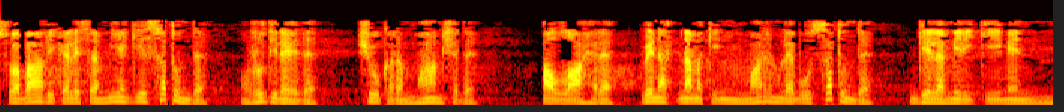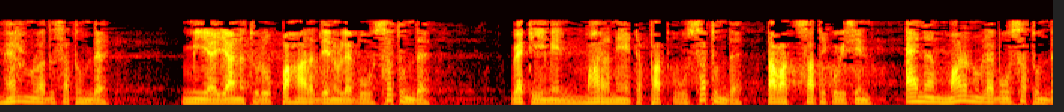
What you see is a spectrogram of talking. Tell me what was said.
ස්වභාවික ලෙස මියගිය සතුන්ද රුධිරයද ශූකර මාංශද? අල්ලාහ හැර වෙනත් නමකින් මරණු ලැබූ සතුන්ද ගෙල මිරිකීමෙන් මැරුණු ලද සතුන්ද? මිය යනතුරු පහර දෙනු ලැබූ සතුන්ද? වැටීමෙන් මරණයටපත් වූ සතුන්ද? තවත් සතෙකු විසින් ඇන මරණු ලැබූ සතුන්ද?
